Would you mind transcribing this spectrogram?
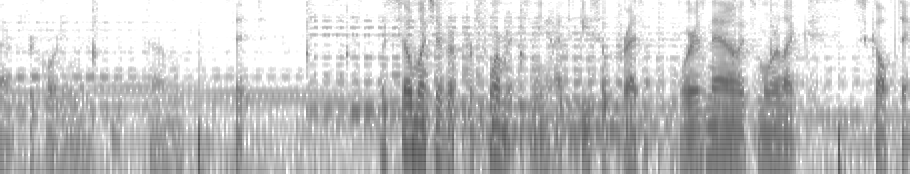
of recording that, um, that was so much of a performance, and you had to be so present. Whereas now it's more like sculpting,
